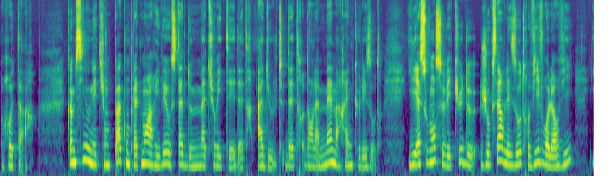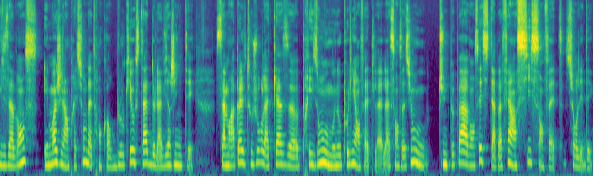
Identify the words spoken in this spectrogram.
retard. Comme si nous n'étions pas complètement arrivés au stade de maturité, d'être adulte, d'être dans la même arène que les autres. Il y a souvent ce vécu de j'observe les autres vivre leur vie, ils avancent et moi j'ai l'impression d'être encore bloqué au stade de la virginité. Ça me rappelle toujours la case euh, prison au Monopoly en fait, la, sensation où tu ne peux pas avancer si t'as pas fait un 6 en fait sur les dés.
